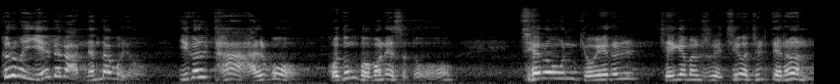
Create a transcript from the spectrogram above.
그러면 예배가 안 된다고요. 이걸 다 알고 고등법원에서도 새로운 교회를 재개발 속에 지어질 때는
